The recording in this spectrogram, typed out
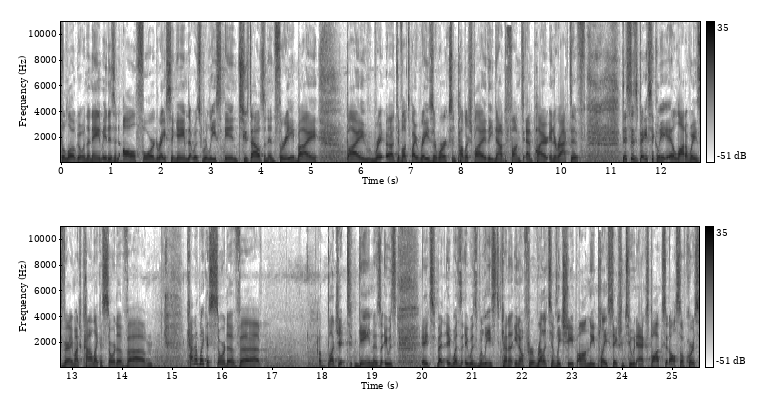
the logo and the name, it is an all Ford racing game that was released in 2003 by by uh, developed by Razorworks and published by the now defunct Empire Interactive. This is basically, in a lot of ways, very much kind of like a sort of um, kind of like a sort of uh, a budget game. It was it's been it was it was released kind of you know for relatively cheap on the PlayStation 2 and Xbox. It also of course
